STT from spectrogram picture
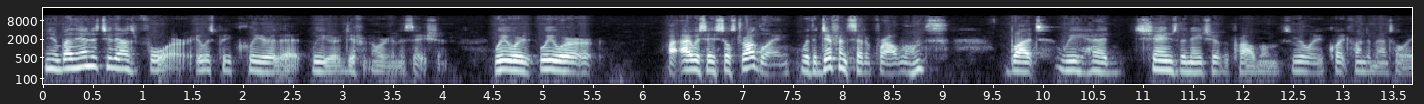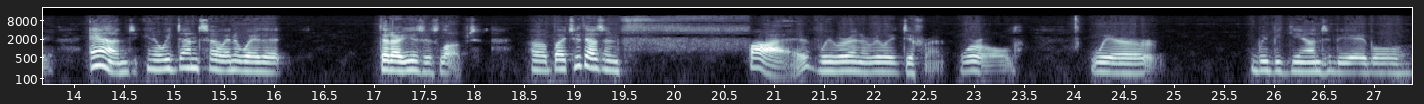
you know, by the end of 2004, it was pretty clear that we were a different organization. We were we were, I I would say, still struggling with a different set of problems, but we had changed the nature of the problems really quite fundamentally. And you know, we'd done so in a way that that our users loved. Uh, by 2005, we were in a really different world where we began to be able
